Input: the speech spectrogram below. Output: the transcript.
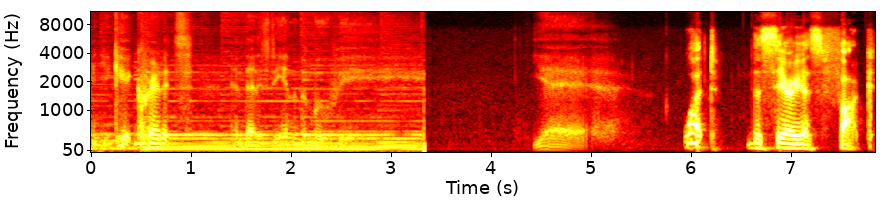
and you get credits, and that is the end of the movie. What the serious fuck?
